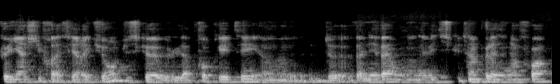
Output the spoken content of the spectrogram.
qu'il y a un chiffre d'affaires récurrent, puisque la propriété euh, de Vaneva, on en avait discuté un peu la dernière fois,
